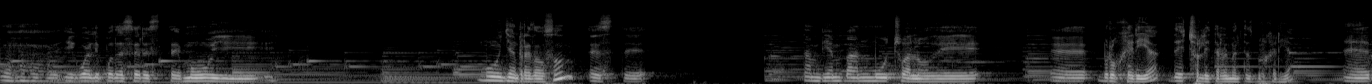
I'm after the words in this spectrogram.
igual y puede ser este muy muy enredoso. Este también van mucho a lo de eh, brujería. De hecho, literalmente es brujería. eh,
